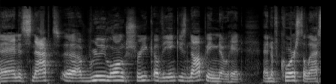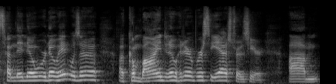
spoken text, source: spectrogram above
and it snapped uh, a really long streak of the Yankees not being no hit. And of course, the last time they know were no hit was a, a combined no hitter versus the Astros here. Um,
